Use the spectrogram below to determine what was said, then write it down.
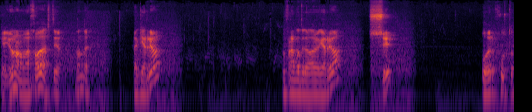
Que hay uno, no me jodas, tío. ¿Dónde? ¿Aquí arriba? ¿Un francotirador aquí arriba? Sí. Joder, justo.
